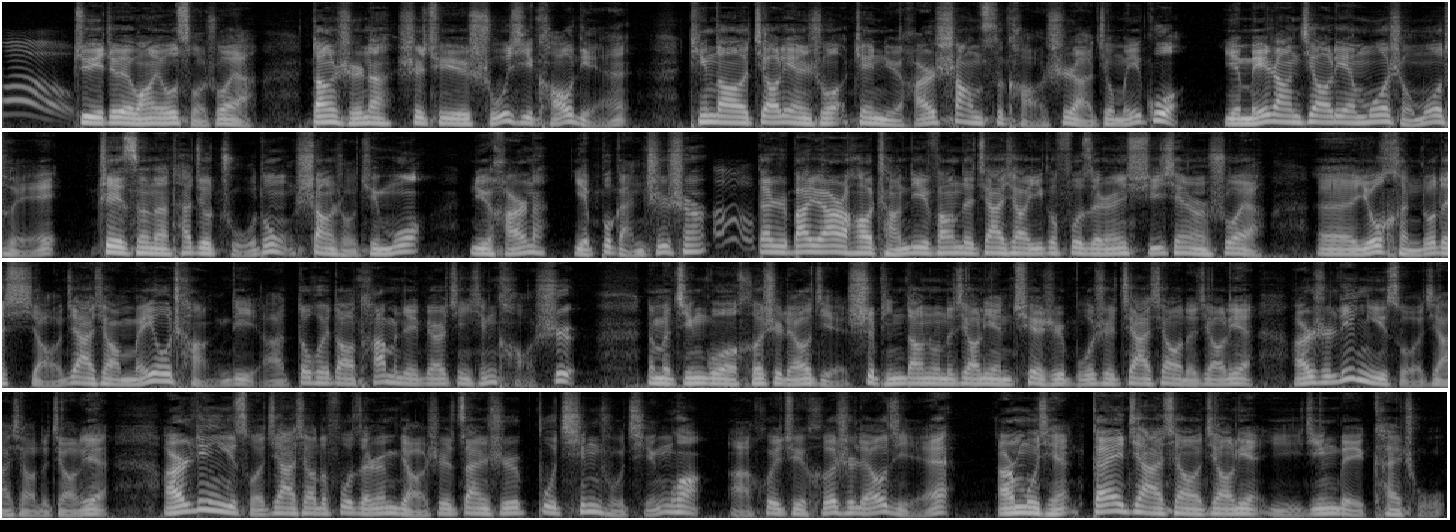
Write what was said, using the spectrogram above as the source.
据这位网友所说呀，当时呢是去熟悉考点，听到教练说这女孩上次考试啊就没过，也没让教练摸手摸腿。这次呢他就主动上手去摸，女孩呢也不敢吱声。但是八月二号，场地方的驾校一个负责人徐先生说呀。呃，有很多的小驾校没有场地啊，都会到他们这边进行考试。那么经过核实了解，视频当中的教练确实不是驾校的教练，而是另一所驾校的教练。而另一所驾校的负责人表示，暂时不清楚情况啊，会去核实了解。而目前该驾校教练已经被开除。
